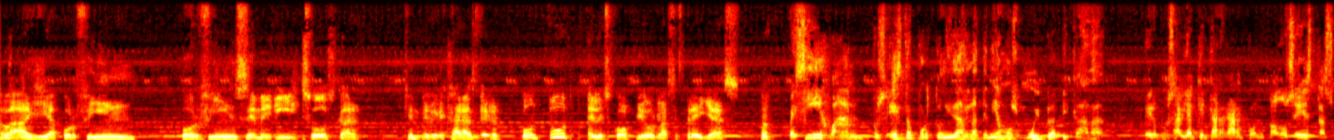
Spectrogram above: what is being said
vaya, por fin, por fin se me hizo, Oscar, que me dejaras ver con tu telescopio las estrellas. Pues sí, Juan, pues esta oportunidad la teníamos muy platicada, pero pues había que cargar con todas estas,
